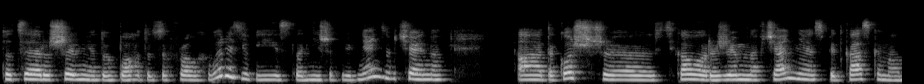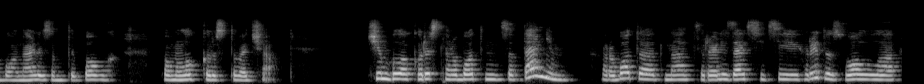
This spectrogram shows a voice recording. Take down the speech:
то це розширення до багатоцифрових виразів і складніших рівнянь, звичайно, а також е, цікаво режим навчання з підказками або аналізом типових помилок користувача. Чим була корисна робота над завданням? Робота над реалізацією цієї гри дозволила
